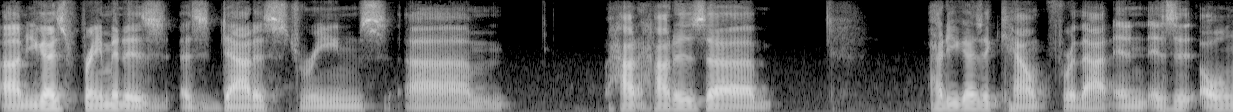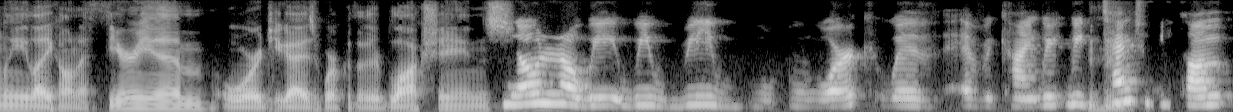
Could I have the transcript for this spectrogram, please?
Um, you guys frame it as as data streams. Um, how how does uh, how do you guys account for that? And is it only like on Ethereum, or do you guys work with other blockchains? No, no, no. We we really work with every kind. We we mm-hmm. tend to become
